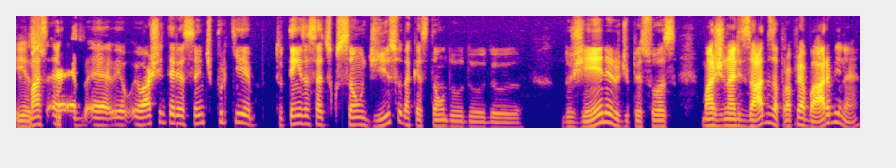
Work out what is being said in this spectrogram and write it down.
Isso. Mas é, é- é, eu, eu acho interessante porque tu tens essa discussão disso, da questão do, do, do, do gênero, de pessoas marginalizadas, a própria Barbie, né?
